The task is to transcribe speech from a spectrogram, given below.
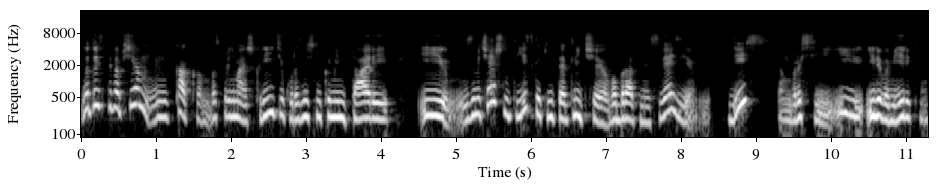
Ну, то есть ты вообще как воспринимаешь критику, различные комментарии? И замечаешь ли ты, есть какие-то отличия в обратной связи здесь, там, в России и, или в Америке?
